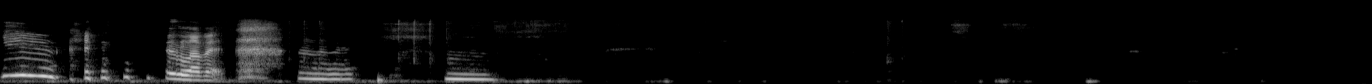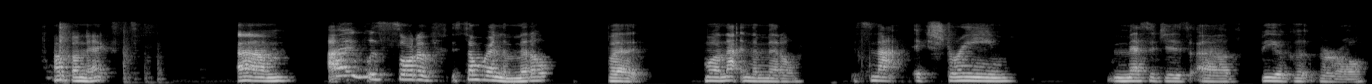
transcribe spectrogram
You. I love it. I love it. Hmm. I'll go next. Um, I was sort of somewhere in the middle, but well, not in the middle. It's not extreme messages of be a good girl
